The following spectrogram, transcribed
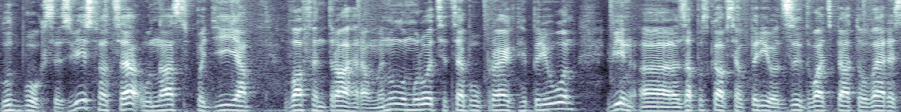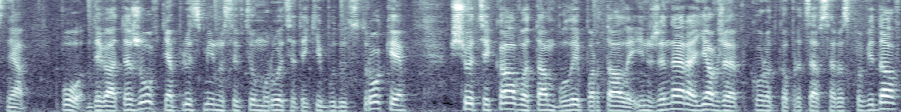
лутбокси? Звісно, це у нас подія Вафентрагера. В минулому році це був проект Гіперіон. Він е, запускався в період з 25 вересня по 9 жовтня, плюс-мінуси в цьому році такі будуть строки. Що цікаво, там були портали інженера. Я вже коротко про це все розповідав.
